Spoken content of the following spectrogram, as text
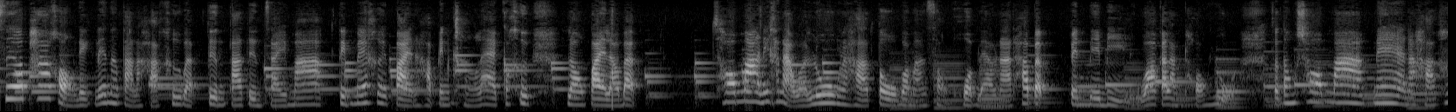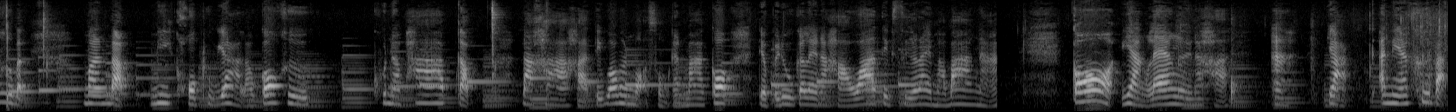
เสื้อผ้าของเด็กเล่นต่างๆนะคะ คือแบบตื่นตาตื่นใจมาก ติ๊บไม่เคยไปนะคะ เป็นครั้งแรกก็คือลองไปแล้วแบบ ชอบมากนี่ขนาดว่าลูกนะคะ โตประมาณ 2 ขวบแล้วนะ ถ้าแบบเป็นเบบีหรือว่ากำลังท้องอยู่ จะต้องชอบมากแน่นะคะ คือแบบมันแบบมีครบทุกอย่างแล้วก็คือคุณภาพกับราคาค่ะ ติ๊บว่ามันเหมาะสมกันมากก็เดี๋ยวไปดูกันเลยนะคะ ว่าติ๊บซื้ออะไรมาบ้างนะ ก็อย่างแรกเลยนะคะอะอยากอันเนี้ยคือแบบ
